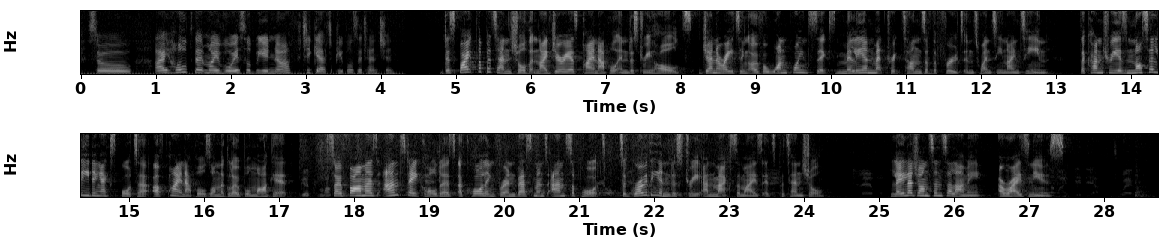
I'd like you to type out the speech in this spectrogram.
So, I hope that my voice will be enough to get people's attention. Despite the potential that Nigeria's pineapple industry holds, generating over 1.6 million metric tons of the fruit in 2019, the country is not a leading exporter of pineapples on the global market. So farmers and stakeholders are calling for investment and support to grow the industry and maximize its potential. Laila Johnson Salami, Arise News.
